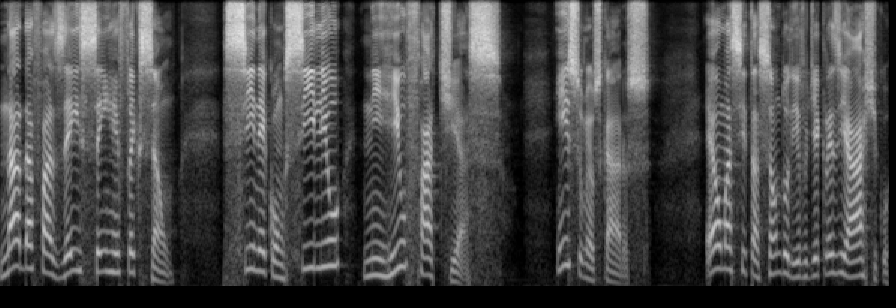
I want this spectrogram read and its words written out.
Nada fazeis sem reflexão. Sine concilio nihil fatias. Isso, meus caros, é uma citação do livro de Eclesiástico,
